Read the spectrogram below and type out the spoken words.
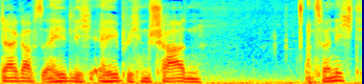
da gab es erheblich, erheblichen Schaden. Und zwar nicht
